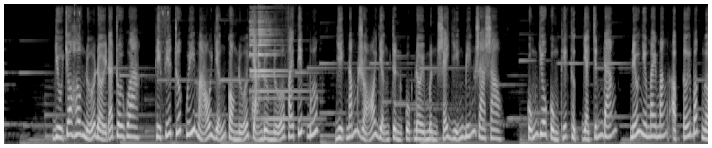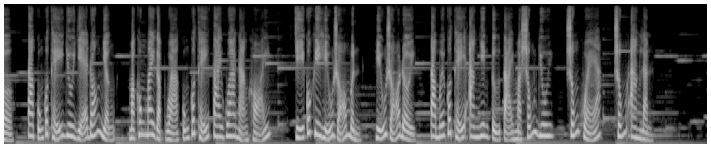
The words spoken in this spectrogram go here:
Dù cho hơn nửa đời đã trôi qua, thì phía trước quý mão vẫn còn nửa chặng đường nữa phải tiếp bước. Việc nắm rõ vận trình cuộc đời mình sẽ diễn biến ra sao, cũng vô cùng thiết thực và chính đáng. Nếu như may mắn ập tới bất ngờ, ta cũng có thể vui vẻ đón nhận, mà không may gặp họa cũng có thể tai qua nạn khỏi. Chỉ có khi hiểu rõ mình, hiểu rõ đời ta mới có thể an nhiên tự tại mà sống vui, sống khỏe, sống an lành.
